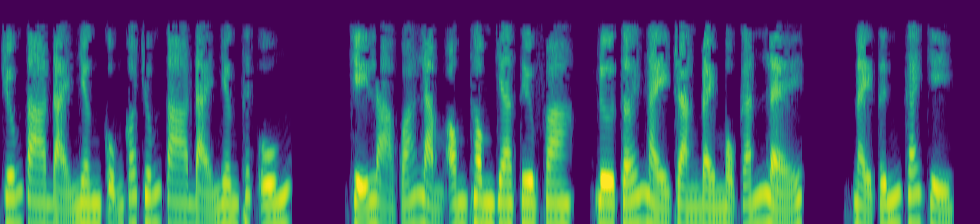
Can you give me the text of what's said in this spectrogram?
chúng ta đại nhân cũng có chúng ta đại nhân thích uống. Chỉ là quá làm ông thông gia tiêu pha, đưa tới này tràn đầy một cánh lễ. Này tính cái gì,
